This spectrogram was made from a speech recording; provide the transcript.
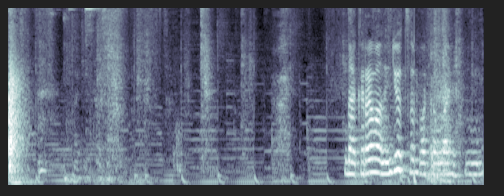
Так і сказав. Да, караван йде, собака лає. Ну,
